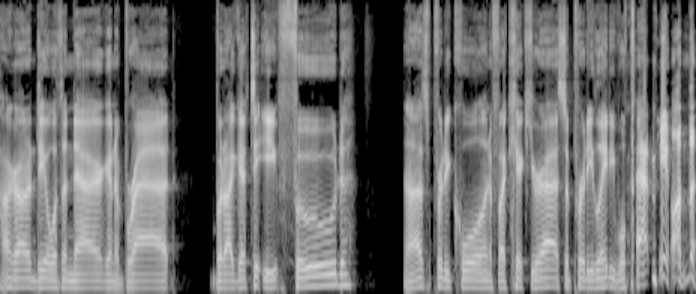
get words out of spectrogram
I got to deal with a nag and a brat, but I get to eat food." That's pretty cool. And if I kick your ass, a pretty lady will pat me on the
